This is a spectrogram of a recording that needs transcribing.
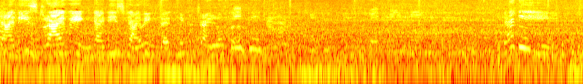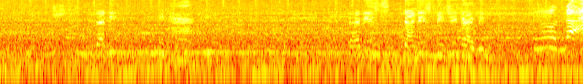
Daddy is driving. Daddy is driving. Make child of Daddy. Daddy. Hmm. Daddy's Daddy's busy driving. Chaat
